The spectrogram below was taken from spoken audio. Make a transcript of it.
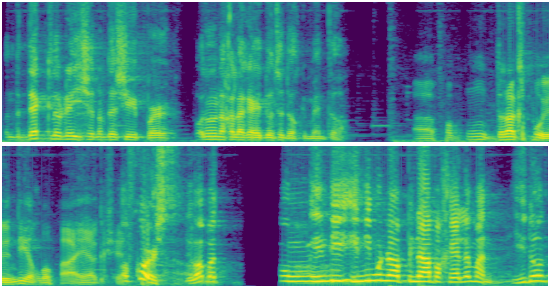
on the declaration of the shipper kung ano nakalagay doon sa dokumento. Ah, pag kung drugs po yun, hindi ako papayag. syempre. Of course, di ba? But kung hindi hindi mo na pinapakialaman, you don't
